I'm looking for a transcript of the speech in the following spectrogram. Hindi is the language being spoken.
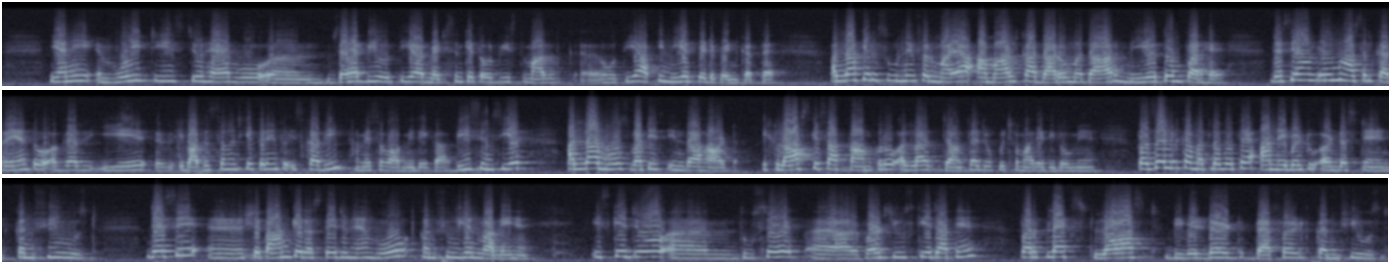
यानी वही चीज़ जो है वो जहर भी होती है और मेडिसिन के तौर भी इस्तेमाल होती है, आपकी नीयत पे डिपेंड करता है। अल्लाह के रसूल ने फरमाया, अमाल का दारो मदार नीयतों पर है। जैसे हम इल्म हासिल कर रहे हैं तो अगर ये इबादत समझ के करें तो इसका भी हमें सवाब मिलेगा। Be sincere Allah knows what is in the heart इखलास के साथ काम करो, अल्लाह जानता है जो कुछ हमारे दिलों में है। पजल्ट का मतलब होता है अनएबल टू अंडरस्टैंड कंफ्यूज्ड जैसे शैतान के रास्ते जो हैं, वो कंफ्यूजन वाले हैं। इसके जो दूसरे वर्ड्स यूज़ किए जाते हैं perplexed lost bewildered baffled confused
